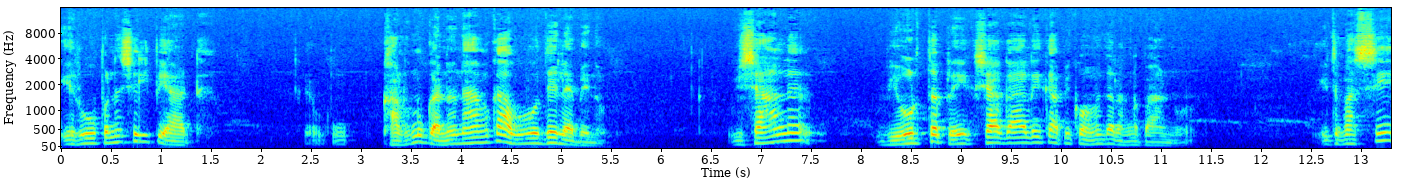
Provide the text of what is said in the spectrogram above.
ඒ රූපන ශිල්පියාට කරුණු ගණනාවක අවබෝධය ලැබෙනවා. විශාල විවෘත ප්‍රේක්ෂාගාරයක අපි කොහොමද රඟපාන්න ඕන. ඊට පස්සේ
